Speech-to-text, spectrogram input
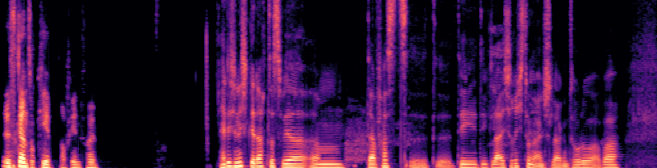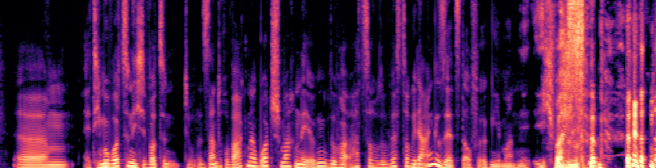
ist ganz okay, auf jeden Fall. Hätte ich nicht gedacht, dass wir ähm, da fast äh, die, die gleiche Richtung einschlagen, Toto, aber ähm, ey, Timo, wolltest du nicht, wolltest du, Sandro Wagner Watch machen? Nee, irgendwie, du hast doch, du wirst doch wieder angesetzt auf irgendjemanden. Ich weiß es nicht.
